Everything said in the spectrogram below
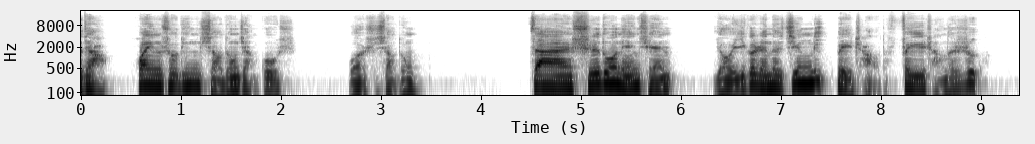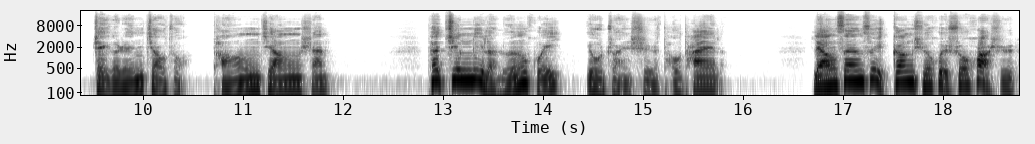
家好，欢迎收听小东讲故事，我是小东。在十多年前，有一个人的经历被炒得非常的热，这个人叫做唐江山。他经历了轮回，又转世投胎了。两三岁刚学会说话时，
